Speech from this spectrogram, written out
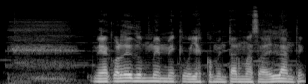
Me acordé de un meme que voy a comentar más adelante.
